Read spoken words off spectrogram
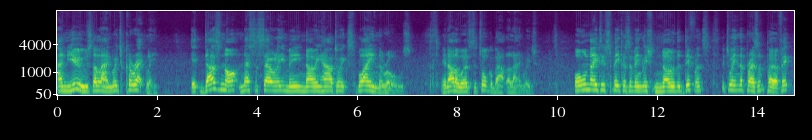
and use the language correctly. It does not necessarily mean knowing how to explain the rules. In other words, to talk about the language. All native speakers of English know the difference between the present perfect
